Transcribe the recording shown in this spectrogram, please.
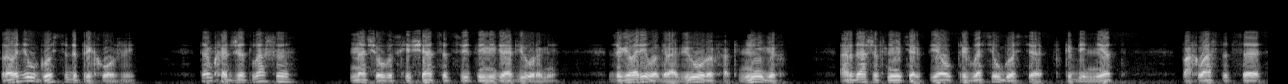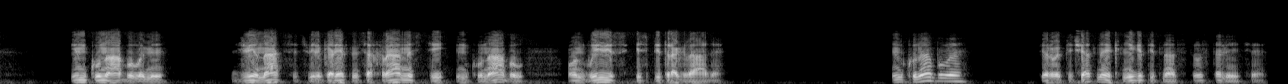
проводил гостя до прихожей. Там Хаджет Лаша начал восхищаться цветными гравюрами. Заговорил о гравюрах, о книгах. Ардашев не утерпел, пригласил гостя в кабинет, похвастаться инкунабулами. Двенадцать великолепной сохранности инкунабул он вывез из Петрограда. Инкунабула — первопечатная книга 15 столетия.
